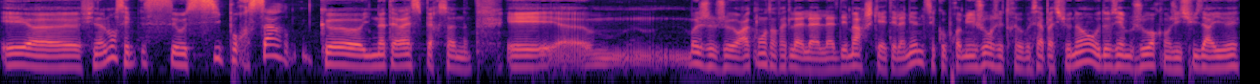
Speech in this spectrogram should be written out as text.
et euh, finalement c'est aussi pour ça qu'ils n'intéressent personne. Et euh, moi je, raconte en fait la, la, la démarche qui a été la mienne, c'est qu'au premier jour j'ai trouvé ça passionnant, au deuxième jour quand j'y suis arrivé,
